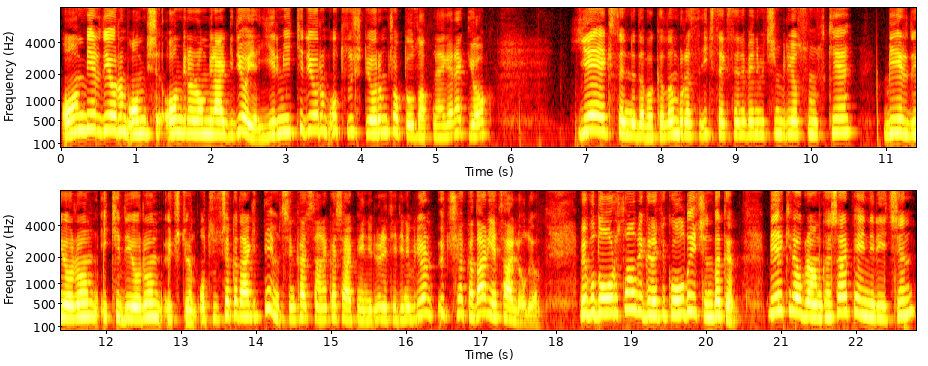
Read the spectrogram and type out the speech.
11 diyorum 11, 11'er 11'er gidiyor ya 22 diyorum 33 diyorum çok da uzatmaya gerek yok. Y eksenine de bakalım. Burası x ekseni benim için biliyorsunuz ki 1 diyorum, 2 diyorum, 3 diyorum. 33'e kadar gittiğim için kaç tane kaşar peyniri üretildiğini biliyorum. 3'e kadar yeterli oluyor. Ve bu doğrusal bir grafik olduğu için bakın 1 kilogram kaşar peyniri için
